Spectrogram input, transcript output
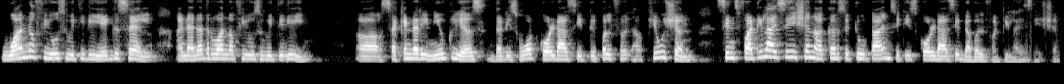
one of fused with the egg cell and another one of fused with the uh, secondary nucleus, that is what called as a triple uh, fusion. Since fertilization occurs two times, it is called as a double fertilization.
